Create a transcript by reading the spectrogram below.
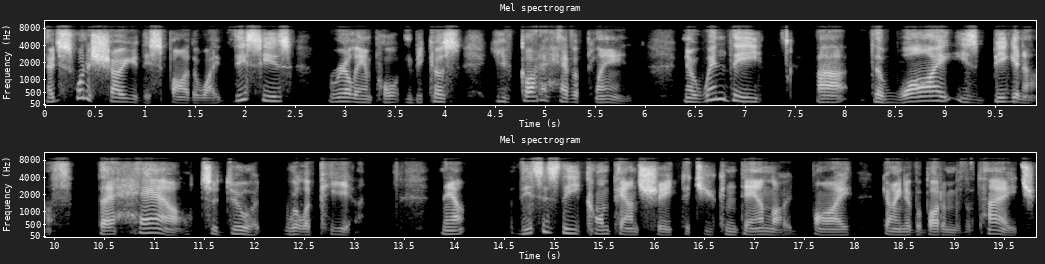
Now, I just wanna show you this, by the way. This is really important because you've gotta have a plan. Now, when the, uh, the why is big enough, the how to do it will appear. Now, this is the compound sheet that you can download by going to the bottom of the page,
